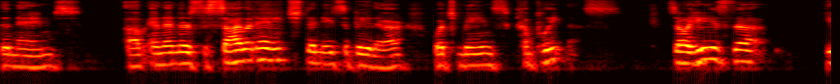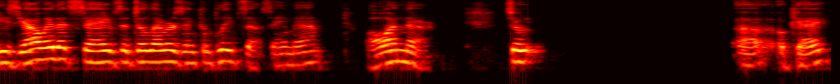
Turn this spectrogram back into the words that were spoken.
the names. And then there's the silent H that needs to be there, which means completeness. So he's the He's Yahweh that saves, that delivers, and completes us. Amen. All in there. So, uh, okay.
